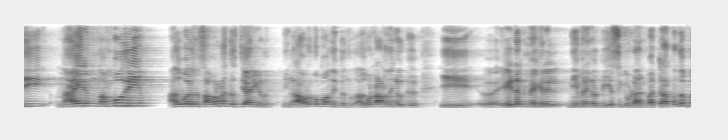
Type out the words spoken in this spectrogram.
ഈ നായരും നമ്പൂതിരിയും അതുപോലെ തന്നെ സവർണ ക്രിസ്ത്യാനികളും നിങ്ങൾ അവർക്കൊപ്പം നിൽക്കുന്നത്. അതുകൊണ്ടാണ് നിങ്ങൾക്ക് ഈ എയ്ഡഡ് മേഖലയിൽ നിയമനങ്ങൾ പി എസ് സിക്ക് വിടാൻ പറ്റാത്തതും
